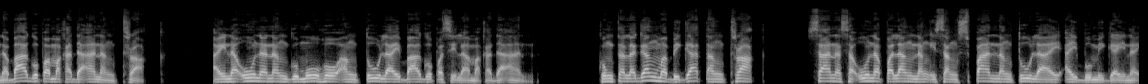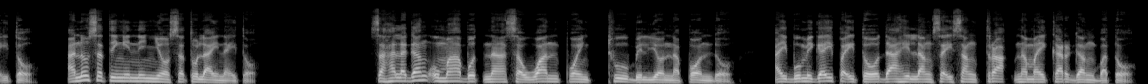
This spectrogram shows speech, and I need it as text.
na bago pa makadaan ang truck, ay nauna nang gumuho ang tulay bago pa sila makadaan. Kung talagang mabigat ang truck, sana sa una pa lang ng isang span ng tulay ay bumigay na ito. Ano sa tingin ninyo sa tulay na ito? Sa halagang umabot na sa 1.2 bilyon na pondo, ay bumigay pa ito dahil lang sa isang truck na may kargang bato.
